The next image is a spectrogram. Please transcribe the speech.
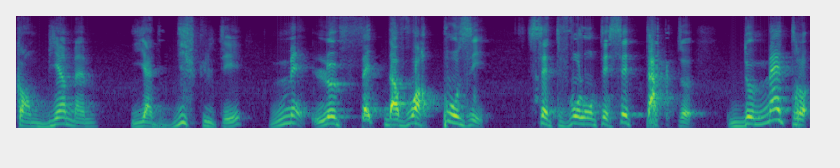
quand bien même il y a des difficultés, mais le fait d'avoir posé cette volonté, cet acte de mettre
